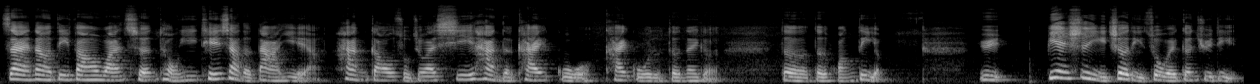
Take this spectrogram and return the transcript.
在那个地方完成统一天下的大业啊，汉高祖就在西汉的开国开国的那个的的皇帝哦，与便是以这里作为根据地，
